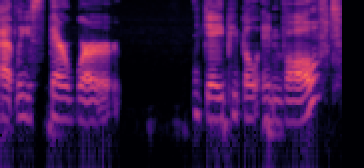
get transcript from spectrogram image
at least there were gay people involved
